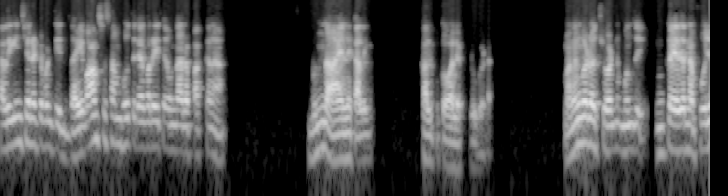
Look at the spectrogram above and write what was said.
కలిగించినటువంటి దైవాంశ సంభూతులు ఎవరైతే ఉన్నారో పక్కన ముందు ఆయన్ని కలిగి కలుపుకోవాలి ఎప్పుడు కూడా. మనం కూడా చూడండి ముందు ఇంట్లో ఏదైనా పూజ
